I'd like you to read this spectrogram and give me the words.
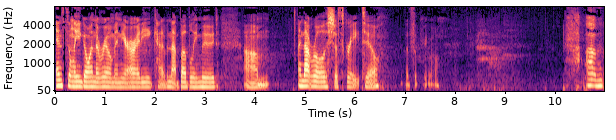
instantly you go in the room and you're already kind of in that bubbly mood. Um, and that role is just great too. That's a great role. Um,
